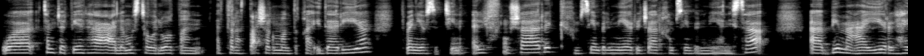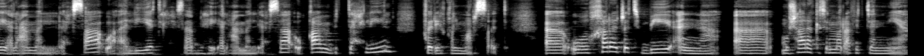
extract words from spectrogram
وتم تنفيذها على مستوى الوطن 13 منطقة إدارية 160 ألف مشارك 50% رجال 50% نساء آه، بمعايير الهيئة العامة للإحصاء وآلية الحساب الهيئة العامة للإحصاء وقام بالتحليل فريق المرصد. آه، وخرجت بأن مشاركة المرأة في التنمية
